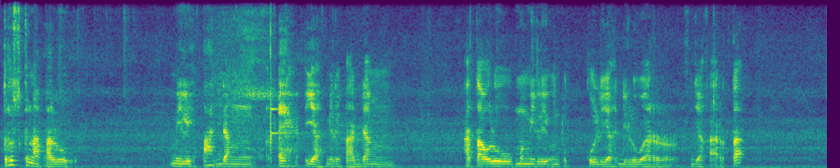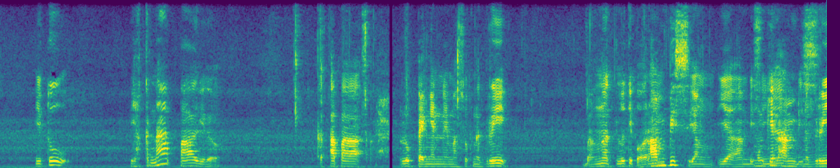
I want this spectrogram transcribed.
terus kenapa lu milih Padang? Eh iya milih Padang. Atau lu memilih untuk kuliah di luar Jakarta? Itu ya kenapa gitu? Apa lu pengennya masuk negeri? Banget lu tipe orang ambis yang ya ambisinya Mungkin ambis. negeri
